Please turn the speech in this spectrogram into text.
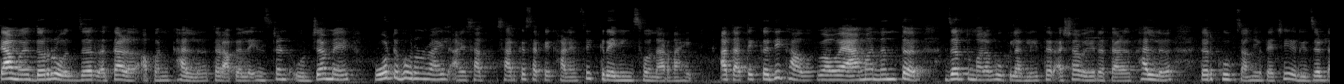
त्यामुळे दररोज जर रताळं आपण खाल्लं तर आपल्याला इन्स्टंट ऊर्जा मिळेल पोट भरून राहील आणि सा- सारखे सारखे खाण्याचे क्रेविंग्स होणार नाहीत. आता ते कधी खावं? किंवा व्यायामानंतर जर तुम्हाला भूक लागली तर अशा वेळी रताळं खाल्लं तर खूप चांगले त्याचे रिझल्ट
